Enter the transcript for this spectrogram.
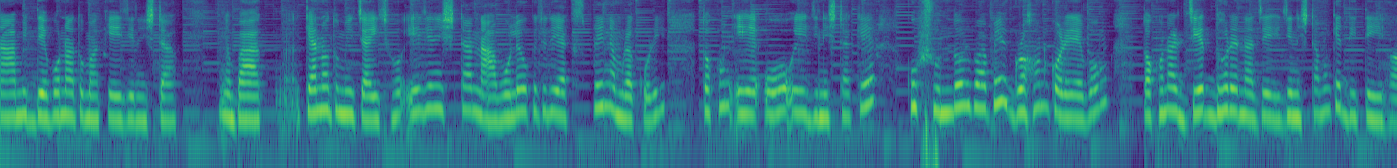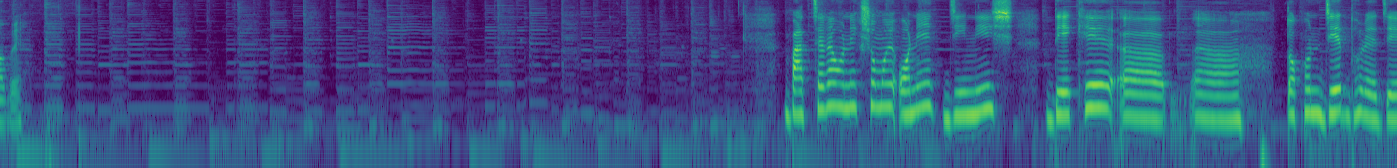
না আমি দেব না তোমাকে এই জিনিসটা, বা কেন তুমি চাইছো, এই জিনিসটা না বলে ওকে যদি এক্সপ্লেন আমরা করি, তখন এ, ও এই জিনিসটাকে খুব সুন্দরভাবে গ্রহণ করে এবং তখন আর জেদ ধরে না যে এই জিনিসটা আমাকে দিতেই হবে। বাচ্চারা অনেক সময় অনেক জিনিস দেখে তখন জেদ ধরে যে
